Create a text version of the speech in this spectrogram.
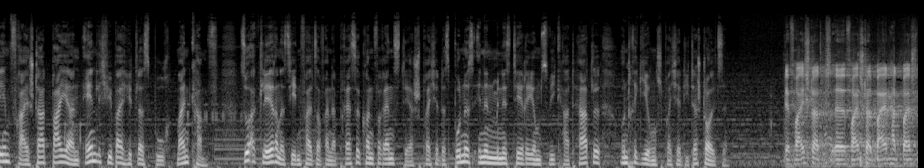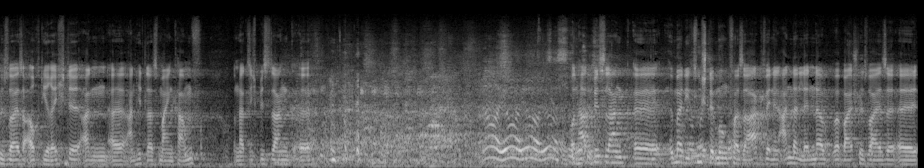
dem Freistaat Bayern, ähnlich wie bei Hitlers Buch Mein Kampf. So erklären es jedenfalls auf einer Pressekonferenz der Sprecher des Bundesinnenministeriums Wieghard Hertel und Regierungssprecher Dieter Stolze. Der Freistaat, äh, Freistaat Bayern hat beispielsweise auch die Rechte an, äh, an Hitlers Mein Kampf und hat sich bislang äh, ja, ja, ja, und hat bislang äh, immer die Zustimmung versagt, wenn in anderen Ländern beispielsweise äh,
